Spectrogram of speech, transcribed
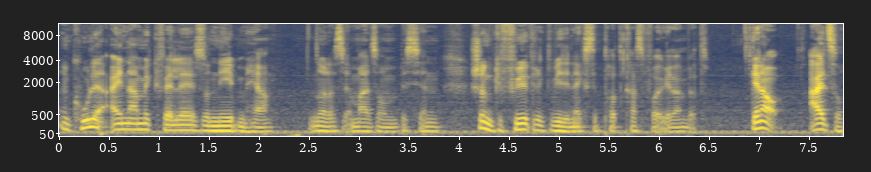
eine coole Einnahmequelle so nebenher. Nur, dass ihr mal so ein bisschen schon ein Gefühl kriegt, wie die nächste Podcast-Folge dann wird. Genau. Also,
